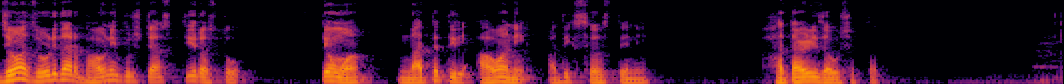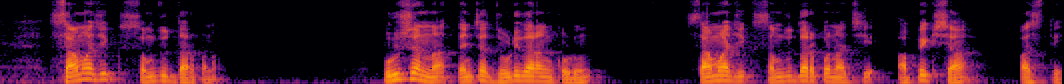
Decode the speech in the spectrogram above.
जेव्हा जोडीदार भावनिकदृष्ट्या स्थिर असतो तेव्हा नात्यातील आव्हाने अधिक सहजतेने हाताळली जाऊ शकतात. सामाजिक समजूतदारपणा. पुरुषांना त्यांच्या जोडीदारांकडून सामाजिक समजूतदारपणाची अपेक्षा असते.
